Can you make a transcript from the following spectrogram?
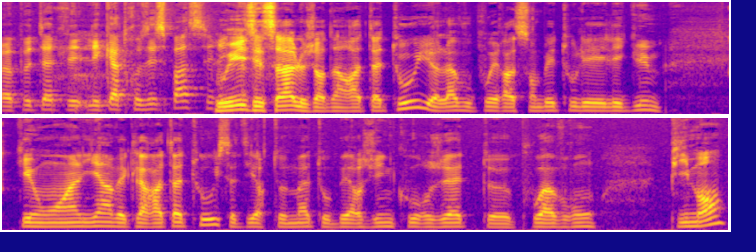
euh, peut-être les, les quatre espaces. Eric Oui, c'est ça, le jardin ratatouille. Là, vous pouvez rassembler tous les légumes qui ont un lien avec la ratatouille, c'est-à-dire tomates, aubergines, courgettes, euh, poivrons, piments.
